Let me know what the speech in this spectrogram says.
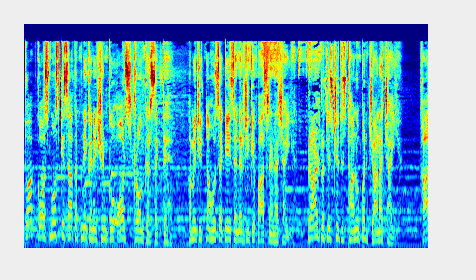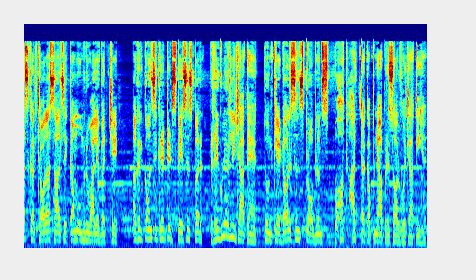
तो आप कॉस्मोस के साथ अपने कनेक्शन को और स्ट्रॉन्ग कर सकते हैं। हमें जितना हो सके इस एनर्जी के पास रहना चाहिए। प्राण प्रतिष्ठित स्थानों पर जाना चाहिए। खासकर 14 साल से कम उम्र वाले बच्चे, अगर कॉन्सिक्रेटेड स्पेसेस पर रेगुलरली जाते हैं तो उनकी एडोलिसेंस प्रॉब्लम्स बहुत हद तक अपने आप रिजॉल्व हो जाती हैं।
